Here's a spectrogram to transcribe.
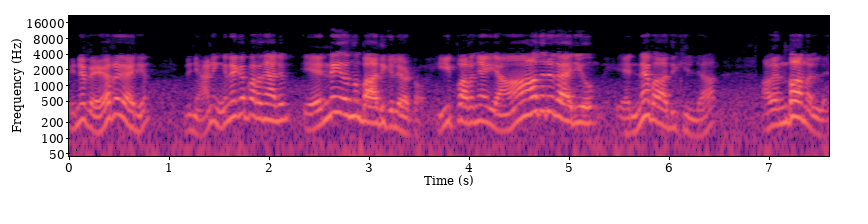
പിന്നെ വേറൊരു കാര്യം ഇത് ഞാൻ ഇങ്ങനെയൊക്കെ പറഞ്ഞാലും എന്നെ ഇതൊന്നും ബാധിക്കില്ല കേട്ടോ. ഈ പറഞ്ഞ യാതൊരു കാര്യവും എന്നെ ബാധിക്കില്ല. അതെന്താന്നല്ലേ?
